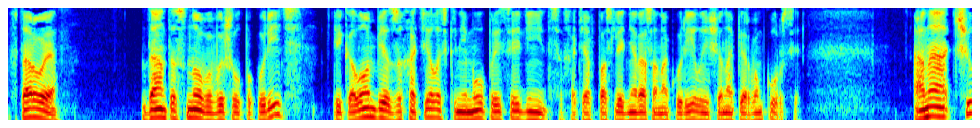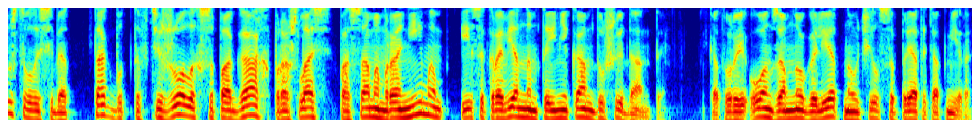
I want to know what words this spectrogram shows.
Второе. Данте снова вышел покурить, и Колумбия захотелось к нему присоединиться, хотя в последний раз она курила еще на первом курсе. Она чувствовала себя так, будто в тяжелых сапогах прошлась по самым ранимым и сокровенным тайникам души Данте, которые он за много лет научился прятать от мира.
